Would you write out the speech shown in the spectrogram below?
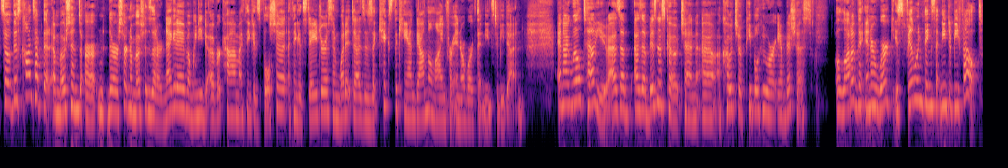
So this concept that emotions are, there are certain emotions that are negative and we need to overcome, I think is bullshit. I think it's dangerous. And what it does is it kicks the can down the line for inner work that needs to be done. And I will tell you as a, as a business coach and uh, a coach of people who are ambitious, a lot of the inner work is feeling things that need to be felt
